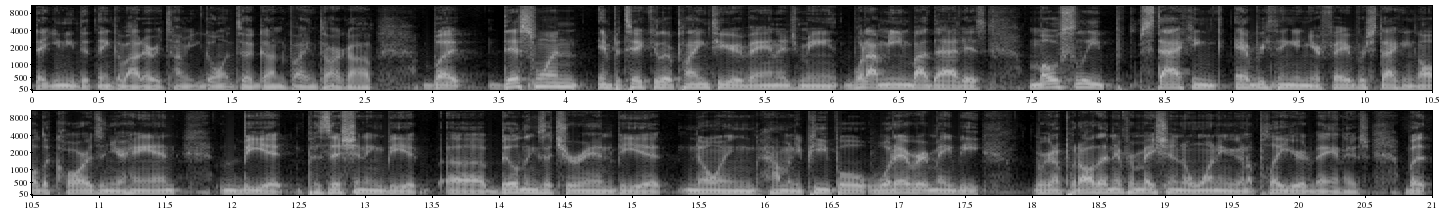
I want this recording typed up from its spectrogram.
that you need to think about every time you go into a gunfight in Tarkov. But this one in particular, playing to your advantage, mean what I mean by that is mostly stacking everything in your favor, stacking all the cards in your hand, be it positioning, be it uh, buildings that you're in, be it knowing how many people, whatever it may be we're going to put all that information into one and you're going to play your advantage. But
